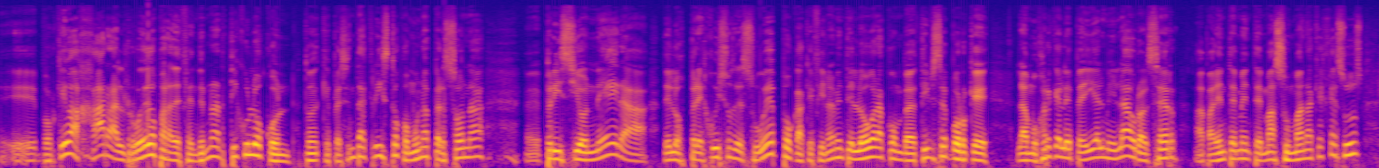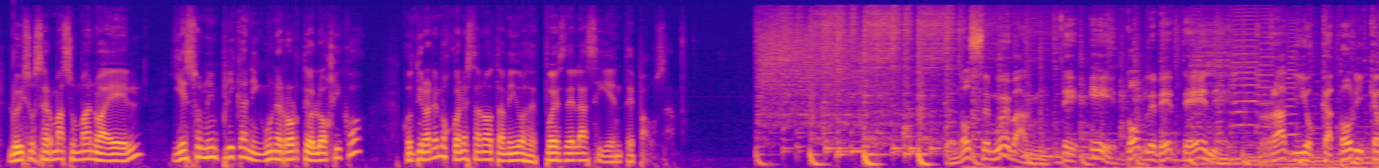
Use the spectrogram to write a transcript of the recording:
eh, ¿por qué bajar al ruedo para defender un artículo con, donde, que presenta a Cristo como una persona eh, prisionera de los prejuicios de su época, que finalmente logra convertirse porque la mujer que le pedía el milagro, al ser aparentemente más humana que Jesús, lo hizo ser más humano a él? ¿Y eso no implica ningún error teológico? Continuaremos con esta nota, amigos, después de la siguiente pausa. No se muevan de EWTN, Radio Católica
